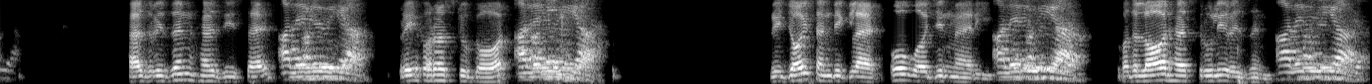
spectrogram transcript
has risen, as he said. Alleluia. Pray for us to God. Alleluia. Rejoice and be glad, O Virgin Mary, Alleluia. For the Lord has truly risen. Alleluia.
